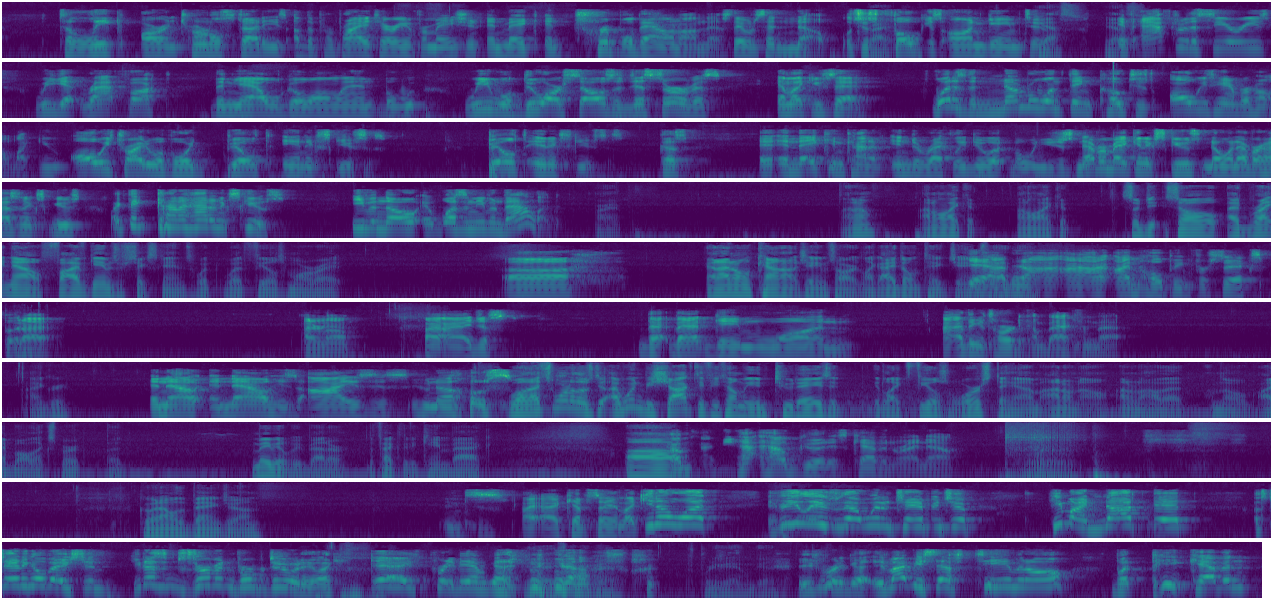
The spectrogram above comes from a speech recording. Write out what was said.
to leak our internal studies of the proprietary information and make and triple down on this?" They would have said, "No. Let's just Right. focus on game two. Yes, yes. If after the series we get rat fucked, then yeah, we'll go all in. But we, we will do ourselves a disservice. And like you said, what is the number one thing coaches always hammer home? Like you always try to avoid built-in excuses built-in excuses because and and they can kind of indirectly do it but when you just never make an excuse no one ever has an excuse like they kind of had an excuse even though it wasn't even valid Right. I know. I don't like it. I don't like it. So, do, so at right now, five games or six games? What what feels more right? uh And I don't count out James Harden. Like I don't take James. Yeah, I mean, I, I I'm hoping for six, but I I don't know. I, I just that that game one, I think it's hard to come back from that. I agree. And now and now his eyes is who knows. Well, that's one of those. I wouldn't be shocked if you tell me in two days it, it like feels worse to him. I don't know. I don't know how that. I'm no eyeball expert, but maybe it'll be better. The fact that he came back. Um, how, I mean, how, how good is Kevin right now? going out with a bang, John. Just, I, I kept saying like, you know what? If he leaves without winning championship, he might not get a standing ovation. He doesn't deserve it in perpetuity. Like, yeah, he's pretty damn good. Yeah, he's you know? pretty good. Pretty damn good. He's pretty good. It might be Steph's team and all, but Pete Kevin,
